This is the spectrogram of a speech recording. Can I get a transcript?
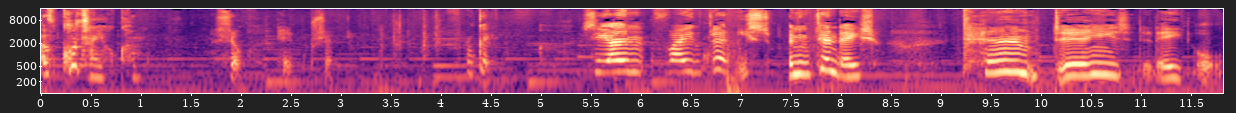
Of course I'll come. So, Caleb said, Okay. See you in five days. I mean, ten days. Ten days today. Oh.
